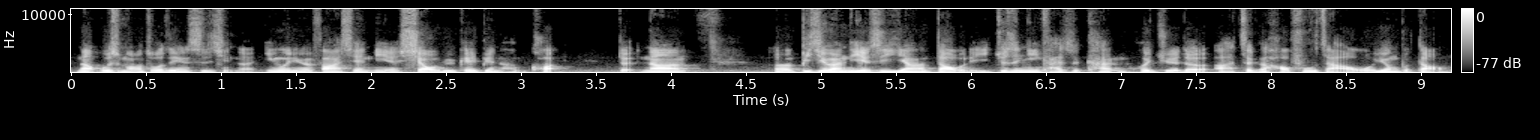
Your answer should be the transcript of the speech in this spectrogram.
那为什么要做这件事情呢？因为你会发现你的效率可以变得很快。对，那呃，笔记软体也是一样的道理，就是你开始看会觉得啊，这个好复杂，我用不到。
